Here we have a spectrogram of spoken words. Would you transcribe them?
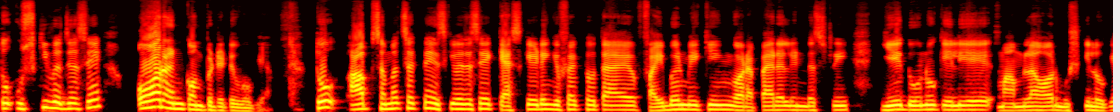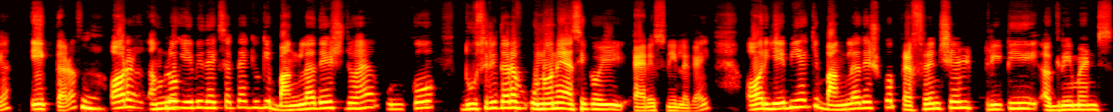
तो उसकी वजह से और अनकॉम्पिटेटिव हो गया। तो आप समझ सकते हैं इसकी वजह से कैस्केडिंग इफ़ेक्ट होता है फाइबर मेकिंग और अपैरल इंडस्ट्री ये दोनों के लिए मामला और मुश्किल हो गया एक तरफ़। हम्म। और हम लोग ये भी देख सकते हैं क्योंकि बांग्लादेश जो है उनको दूसरी तरफ़ उन्होंने ऐसी कोई टैरिफ नहीं लगाई। और ये भी है कि बांग्लादेश को प्रेफरेंशियल ट्रीटी अग्रीमेंट्स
